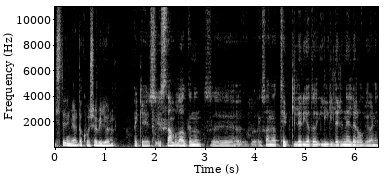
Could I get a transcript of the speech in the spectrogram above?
İstediğim yerde koşabiliyorum. Peki İstanbul halkının e, sana tepkileri ya da ilgileri neler oluyor? Hani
